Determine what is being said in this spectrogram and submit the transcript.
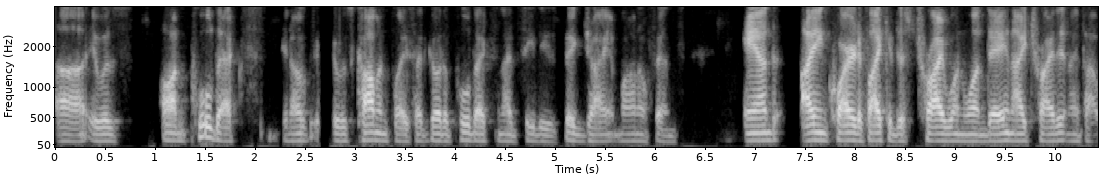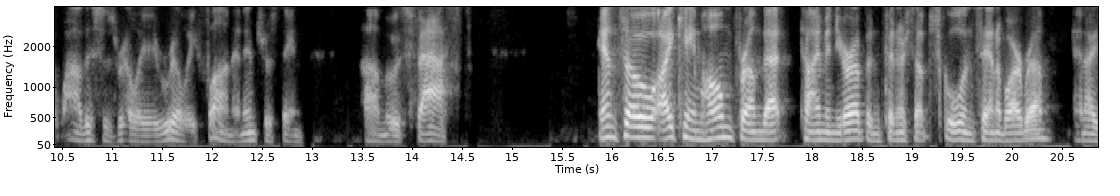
Uh, it was on pool decks, you know, it was commonplace. I'd go to pool decks and I'd see these big giant monofins. And I inquired if I could just try one one day, and I tried it, and I thought, wow, this is really, really fun and interesting. Um, it was fast. And so I came home from that time in Europe and finished up school in Santa Barbara, and I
